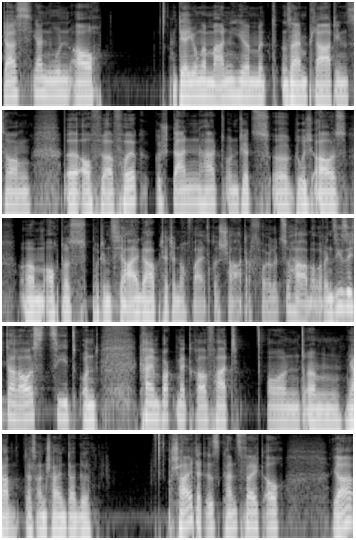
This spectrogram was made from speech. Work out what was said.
dass ja nun auch der junge Mann hier mit seinem Platin-Song äh, auch für Erfolg gestanden hat und jetzt äh, durchaus ähm, auch das Potenzial gehabt hätte, noch weitere Charterfolge zu haben. Aber wenn sie sich da rauszieht und keinen Bock mehr drauf hat und ähm, ja, das anscheinend dann gescheitert ist, kann es vielleicht auch ja,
